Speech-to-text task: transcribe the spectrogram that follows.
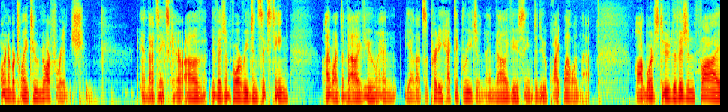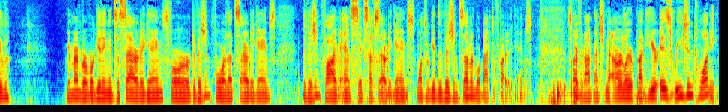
or number 22 Northridge. And that takes care of Division 4, Region 16. I went to Valley View, and yeah, that's a pretty hectic region, and Valley View seemed to do quite well in that. Onwards to Division 5, Remember, we're getting into Saturday games for Division 4. That's Saturday games. Division 5 and 6 have Saturday games. Once we get to Division 7, we're back to Friday games. Sorry for not mentioning that earlier, but here is Region 20.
